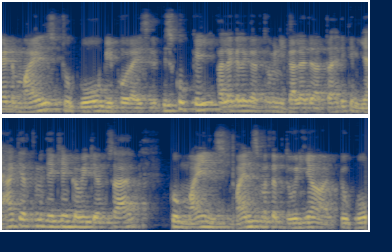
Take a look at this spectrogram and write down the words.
and miles to go before I sleep इसको कई अलग अलग अर्थों में निकाला जाता है, लेकिन यहाँ के अर्थ में देखें कवि के अनुसार को माइल्स माइल्स मतलब दूरियाँ टू गो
